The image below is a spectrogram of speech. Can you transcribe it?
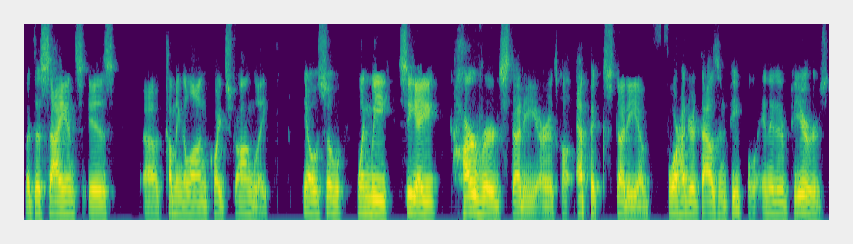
but the science is uh, coming along quite strongly. You know, so when we see a Harvard study, or it's called EPIC study of 400,000 people, and it appears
